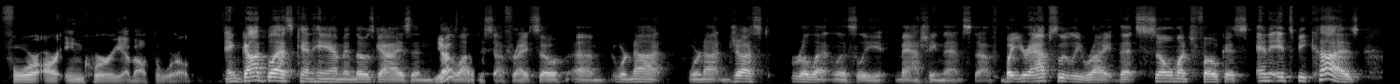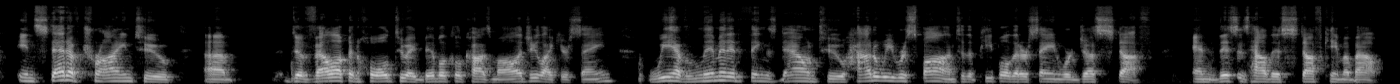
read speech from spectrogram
for our inquiry about the world and God bless Ken Ham and those guys and Yes. a lot of this stuff, right? So um, we're not we're not just relentlessly bashing that stuff. But you're absolutely right that so much focus, and it's because instead of trying to um, develop and hold to a biblical cosmology, like you're saying, we have limited things down to how do we respond to the people that are saying we're just stuff, and this is how this stuff came about.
